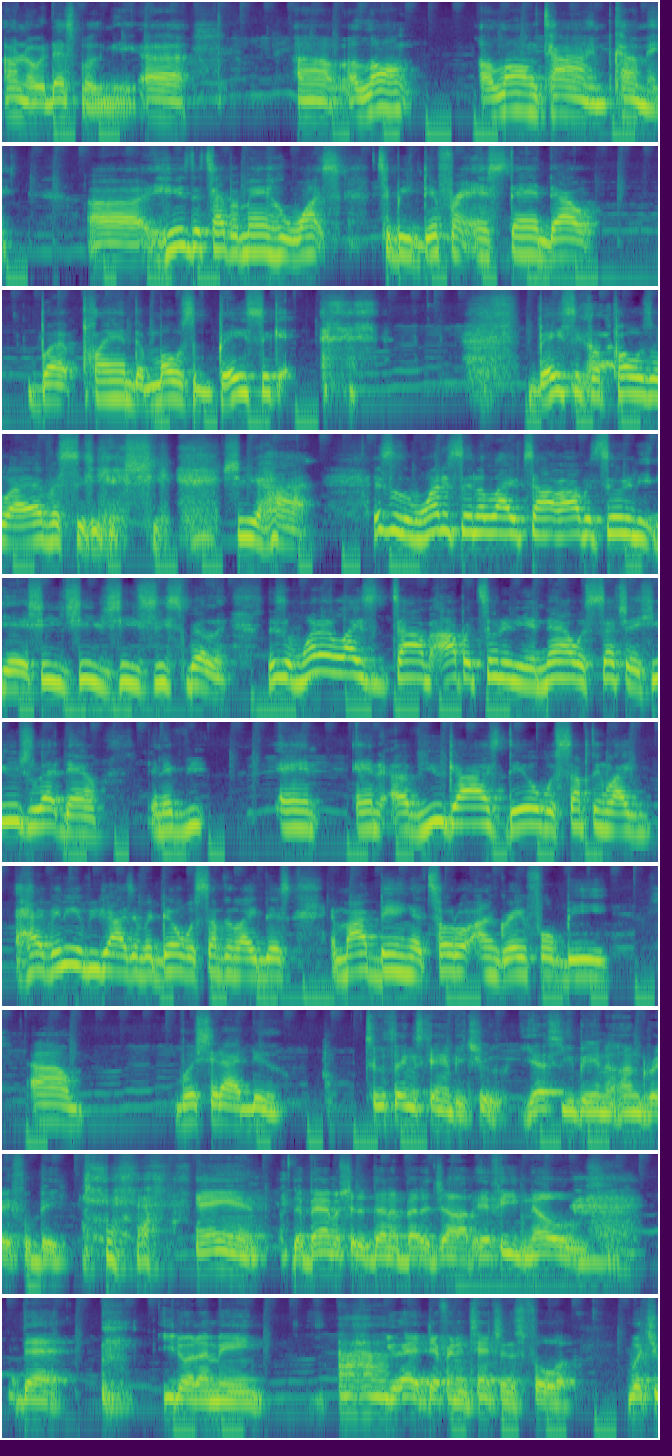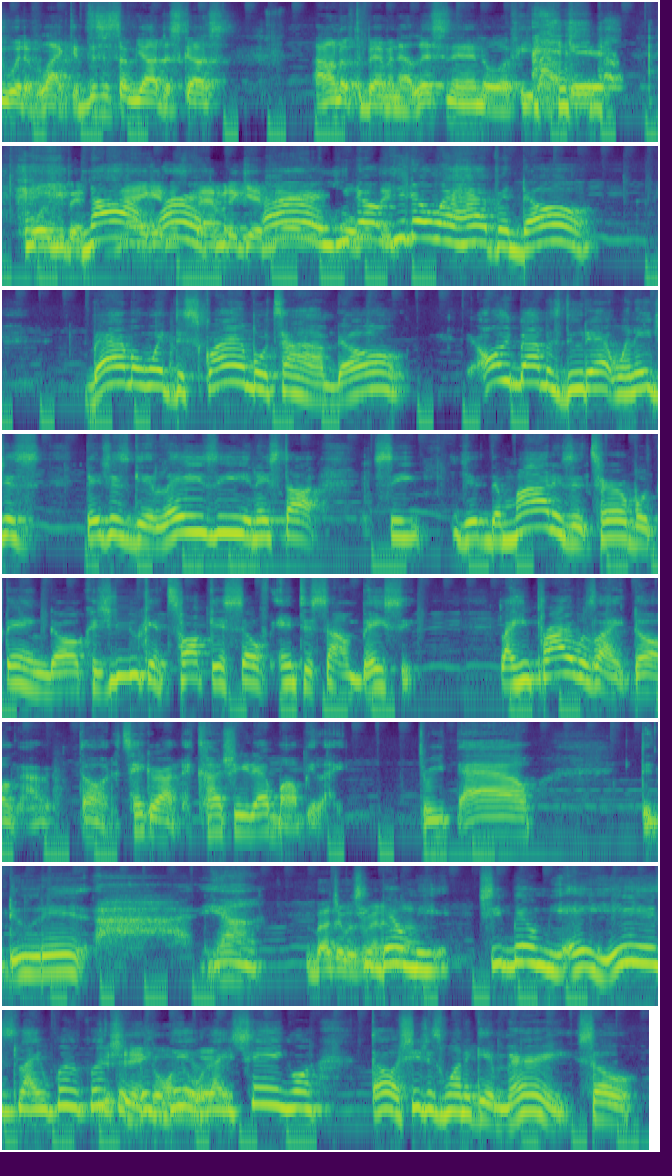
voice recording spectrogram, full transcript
I don't know what that's supposed to mean. Uh, uh, a long, a long time coming. Uh, he's the type of man who wants to be different and stand out, but playing the most basic Basic proposal I ever see. she she hot. This is a once in a lifetime opportunity. Yeah, she she she she's spilling. This is a one in a lifetime opportunity, and now it's such a huge letdown. And if you and and of you guys deal with something like have any of you guys ever dealt with something like this? Am I being a total ungrateful Be Um, what should I do? Two things can be true. Yes, you being an ungrateful bee, and the Bama should have done a better job if he knows that. You know what I mean? Uh-huh. You had different intentions for what you would have liked. If this is something y'all discuss, I don't know if the Bama not listening or if he don't care, or you've been nah, nagging this Bama to get married. You know, you know what happened, dog. Bama went to scramble time, dog. Only Bamas do that when they just they just get lazy and they start See, you, the mind is a terrible thing, dog, because you can talk yourself into something basic. Like he probably was like, dog, I, dog, to take her out of the country, that ball be like three thousand. To do this, ah, young. Budget was she running. Me, she been me eight years. Like, what, what's the big deal? Like, she ain't going. Dog, she just want to get married. So,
